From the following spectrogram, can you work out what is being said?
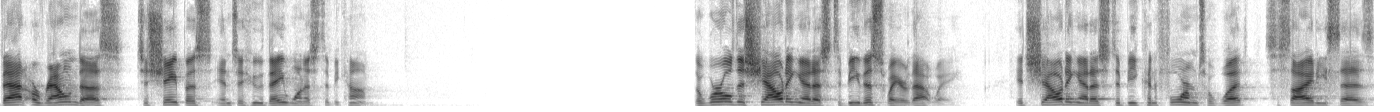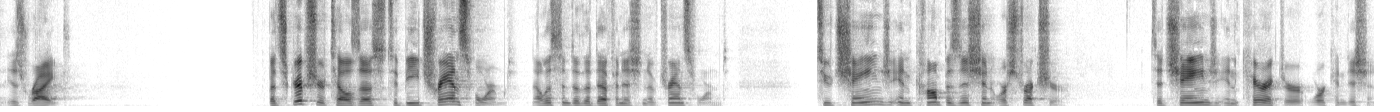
that around us to shape us into who they want us to become. The world is shouting at us to be this way or that way. It's shouting at us to be conformed to what society says is right. But Scripture tells us to be transformed. Now, listen to the definition of transformed to change in composition or structure, to change in character or condition.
